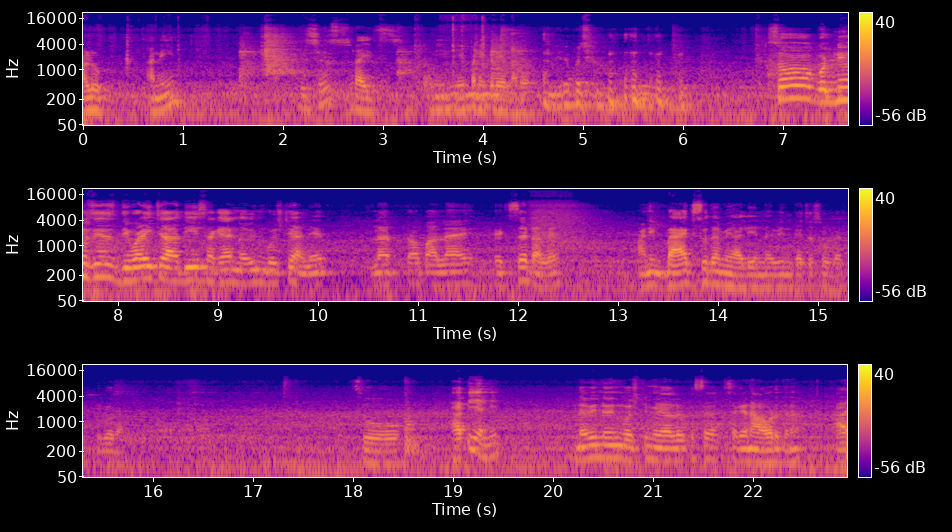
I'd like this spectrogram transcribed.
आळू आणि दिस इज राईस आणि हे पण इकडे येणार आहे. सो गुड न्यूज इज दिवाळीच्या आधी सगळ्या नवीन गोष्टी आल्या आहेत लॅपटॉप आला आहे हेडसेट आलाय. आणि बॅगसुद्धा मिळाली आहे नवीन त्याच्यासोबत. हे बघा. सो हॅपी आहे मी. नवीन नवीन गोष्टी मिळाल्या कसं सगळ्यांना आवडतं ना?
